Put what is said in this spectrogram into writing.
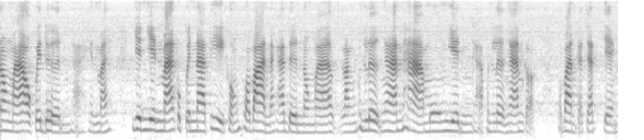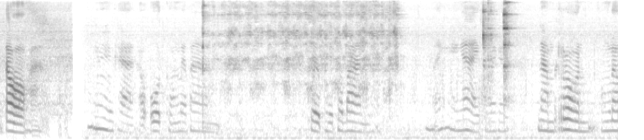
น้องม้าออกไปเดินค่ะ เห็นไหมเย็นเย็นๆมาก็เป็นหน้าที่ของพ่อบ้านนะคะ เดินน้องม้าหลังเพิ่นเลิกงานห้าโมงเย็นค่ะเพิ่นเลิกงานก็พ่อบ้านก็จัดแจงต่อค่ะ อืมค่ะข้าโอ๊ตของแม่บ้านเสิร์ฟให้พ่อบ้านค่ะไม่ง่ายๆใช่ไหมคะน้ำร้อนของเรา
